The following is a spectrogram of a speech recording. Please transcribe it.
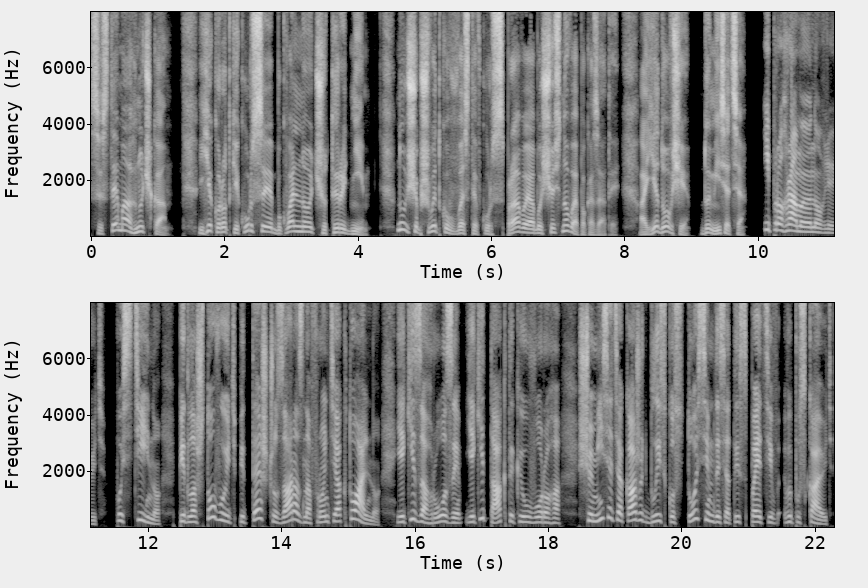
Система гнучка. Є короткі курси, буквально 4 дні. Ну, щоб швидко ввести в курс справи або щось нове показати. А є довші – до місяця. І програми оновлюють. Постійно підлаштовують під те, що зараз на фронті актуально. Які загрози, які тактики у ворога. Щомісяця, кажуть, близько 170 спеців випускають.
